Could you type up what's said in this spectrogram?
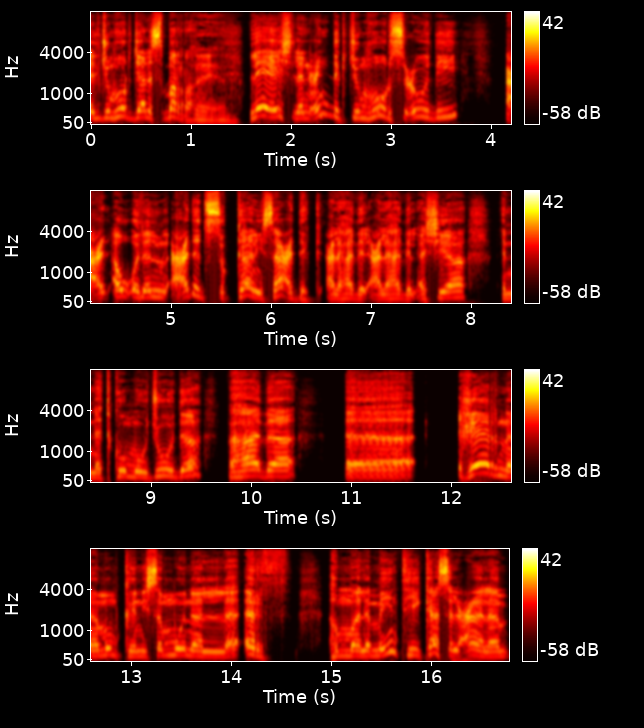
الجمهور جالس برا إيه. ليش؟ لأن عندك جمهور سعودي أو عدد السكان يساعدك على هذه على هذه الأشياء إنها تكون موجودة فهذا آه، غيرنا ممكن يسمونه الارث هم لما ينتهي كأس العالم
